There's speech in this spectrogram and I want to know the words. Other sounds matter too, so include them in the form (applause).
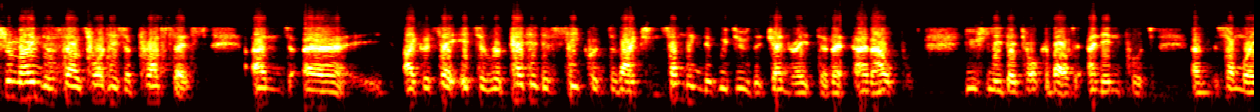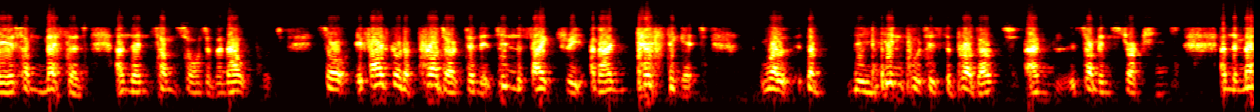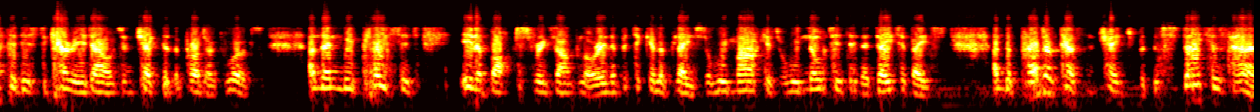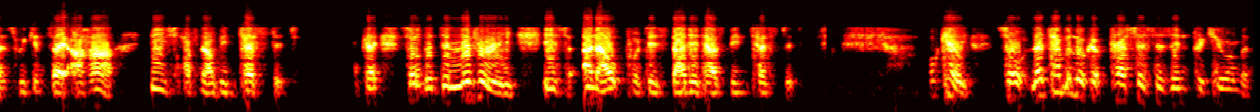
just remind ourselves what is a process, and uh, I could say it's a repetitive sequence of action, something that we do that generates an, an output. Usually they talk about an input, um, some way or some method, and then some sort of an output. So if I've got a product and it's in the factory and I'm testing it, well, the the input is the product and some instructions, and the method is carry it out and check that the product works. And then we place it in a box, for example, or in a particular place, or we mark it, or we note it in a database. And the product hasn't changed, but the status has. We can say, aha, these have now been tested. Okay, so the delivery is an output is that it has been tested. Okay, so let's have a look at processes in procurement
